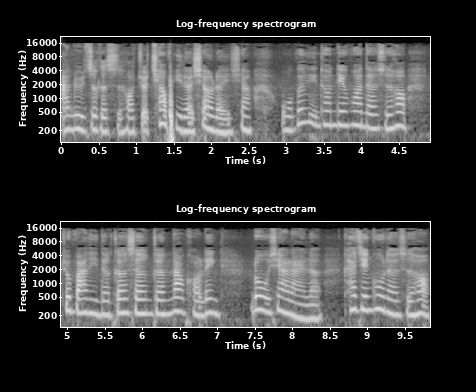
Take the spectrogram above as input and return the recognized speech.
阿绿这个时候就俏皮的笑了一笑。我跟你通电话的时候，就把你的歌声跟绕口令录下来了。开金库的时候。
